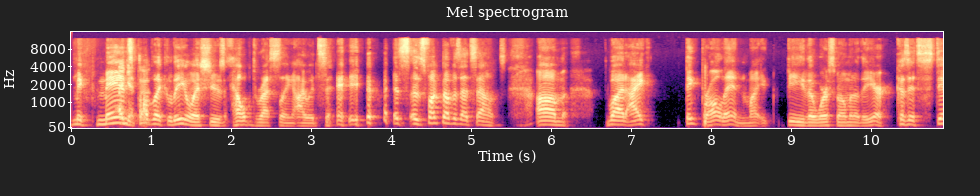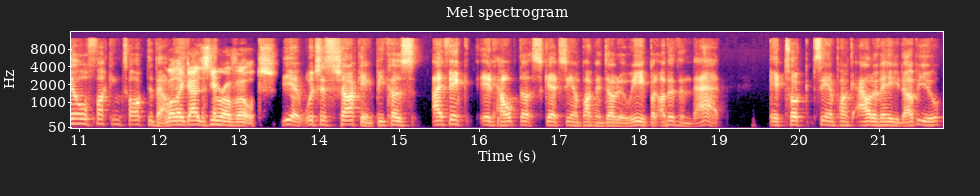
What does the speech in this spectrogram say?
McMahon's public legal issues helped wrestling, I would say. as, as fucked up as that sounds. Um, but I think Brawl In might be the worst moment of the year because it's still fucking talked about. Well, it got zero votes. Yeah, which is shocking because I think it helped us get CM Punk in WWE, but other than that, it took CM Punk out of AEW,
